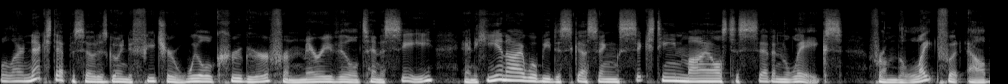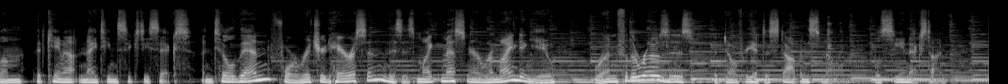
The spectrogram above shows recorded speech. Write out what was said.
Well, our next episode is going to feature Will Kruger from Maryville, Tennessee, and he and I will be discussing 16 Miles to Seven Lakes from the Lightfoot album that came out in 1966. Until then, for Richard Harison, this is Mike Messner reminding you run for the roses, but don't forget to stop and smell. We'll see you next time.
